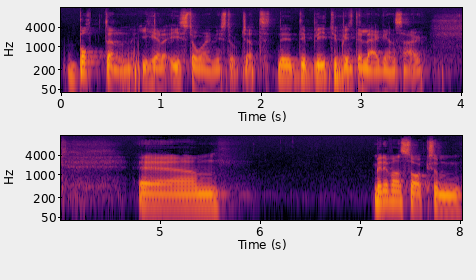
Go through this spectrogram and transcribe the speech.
botten i hela i storyn i stort sett. Det, det blir typ inte lägen så här. Ehm, men det var en sak som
